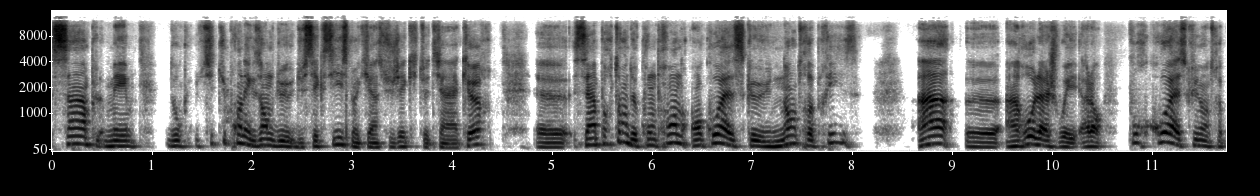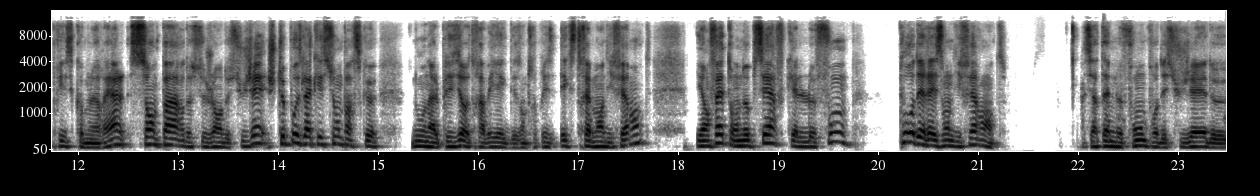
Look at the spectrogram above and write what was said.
simple, mais donc si tu prends l'exemple du, du, sexisme, qui est un sujet qui te tient à cœur, c'est important de comprendre en quoi est-ce qu'une entreprise a euh, un rôle à jouer. Alors, pourquoi est-ce qu'une entreprise comme le Real s'empare de ce genre de sujet? Je te pose la question parce que nous, on a le plaisir de travailler avec des entreprises extrêmement différentes. Et en fait, on observe qu'elles le font pour des raisons différentes. Certaines le font pour des sujets de,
